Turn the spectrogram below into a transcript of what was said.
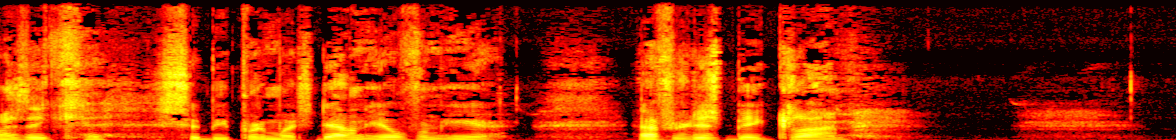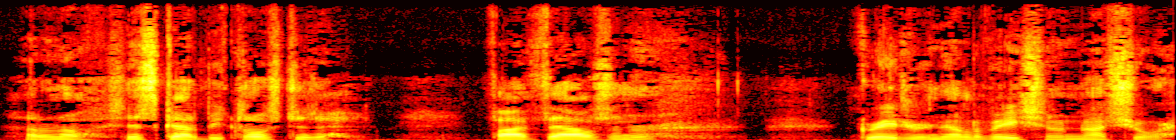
I think it should be pretty much downhill from here after this big climb. I don't know, this got to be close to the 5,000 or greater in elevation, I'm not sure.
